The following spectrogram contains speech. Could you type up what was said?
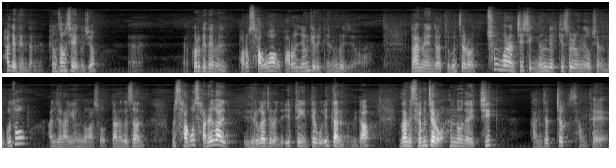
하게 된다면 평상시에 그죠? 예. 그렇게 되면 바로 사고하고 바로 연결이 되는 거죠. 그 다음에 이제 두 번째로 충분한 지식, 능력, 기술 능력 없이는 누구도 안전하게 행동할 수 없다는 것은 우리 사고 사례가 여러 가지로 이제 입증이 되고 있다는 겁니다. 그 다음에 세 번째로 행동자의 직 간접적 상태,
